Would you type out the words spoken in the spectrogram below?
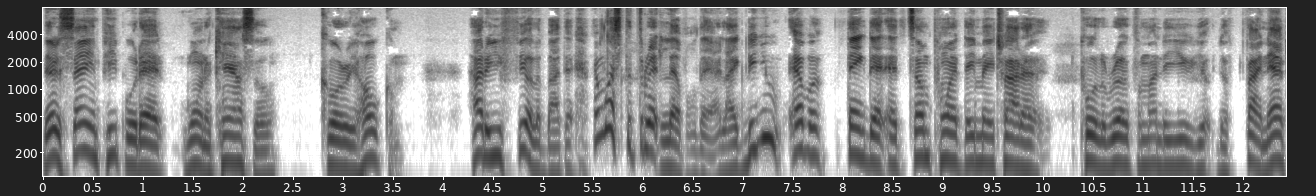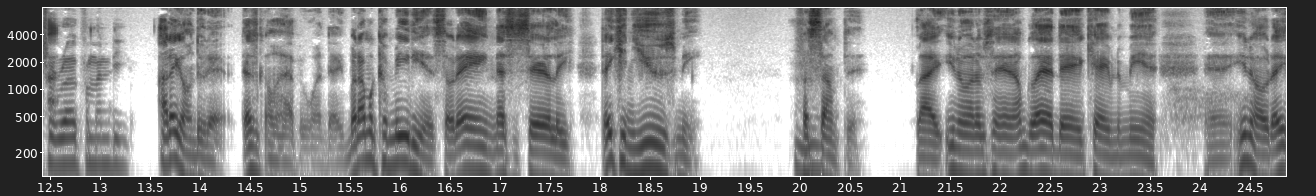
They're the same people that want to cancel Corey Holcomb. How do you feel about that? And what's the threat level there? Like, do you ever think that at some point they may try to pull the rug from under you, your, the financial rug from under you? Are they gonna do that? That's gonna happen one day. But I'm a comedian, so they ain't necessarily they can use me for something. Like, you know what I'm saying? I'm glad they came to me and and you know, they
